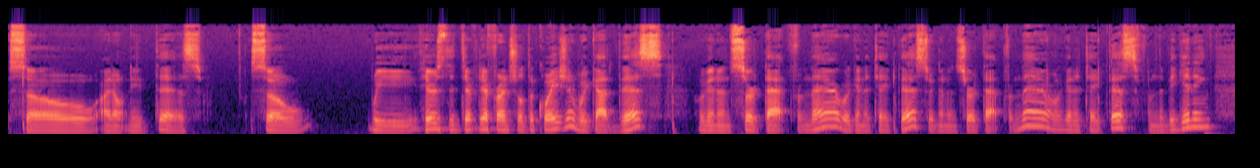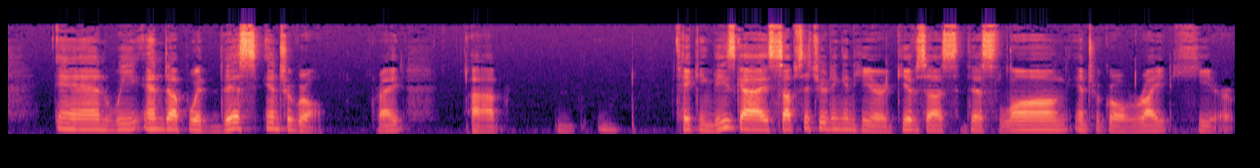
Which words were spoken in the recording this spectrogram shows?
so I don't need this. So we here's the differential equation. We got this. We're going to insert that from there. We're going to take this. We're going to insert that from there. We're going to take this from the beginning. And we end up with this integral, right? Uh, taking these guys, substituting in here, gives us this long integral right here.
